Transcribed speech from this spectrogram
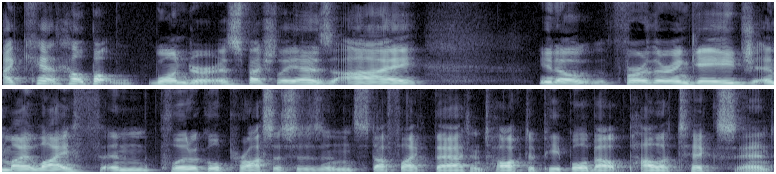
I can't help but wonder, especially as I you know, further engage in my life and political processes and stuff like that, and talk to people about politics and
